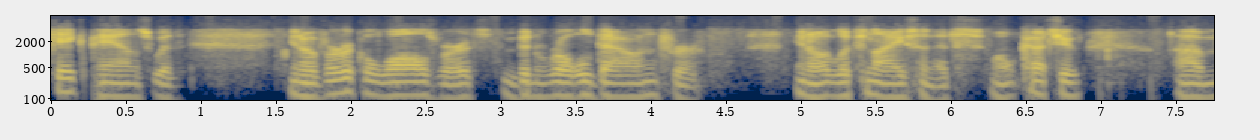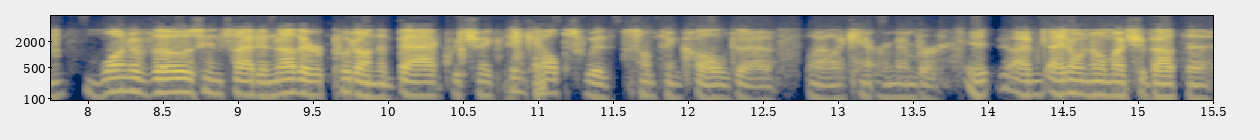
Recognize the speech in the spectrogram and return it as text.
cake pans with, you know, vertical walls where it's been rolled down for you know, it looks nice and it won't cut you. Um, one of those inside another put on the back, which I think helps with something called, uh, well, I can't remember. It, I, I, don't know much about the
